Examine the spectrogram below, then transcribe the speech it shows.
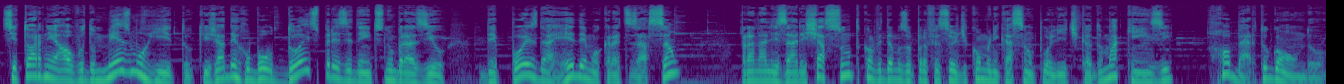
se torne alvo do mesmo rito que já derrubou dois presidentes no Brasil depois da redemocratização? Para analisar este assunto, convidamos o professor de comunicação política do Mackenzie, Roberto Gondo.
